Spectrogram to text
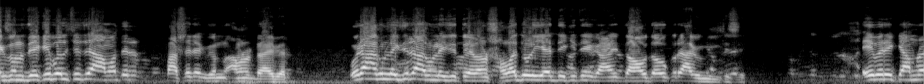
একজন দেখে বলছে যে আমাদের পাশের একজন আমার ড্রাইভার ওরা আগুন লাগছে রে, আগুন লাগছে। তো এবার সবাই দৌড়িয়ে দেখি যে গাড়ি দাও দাও করে আগুন মিলতেছে এবারে কি আমরা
